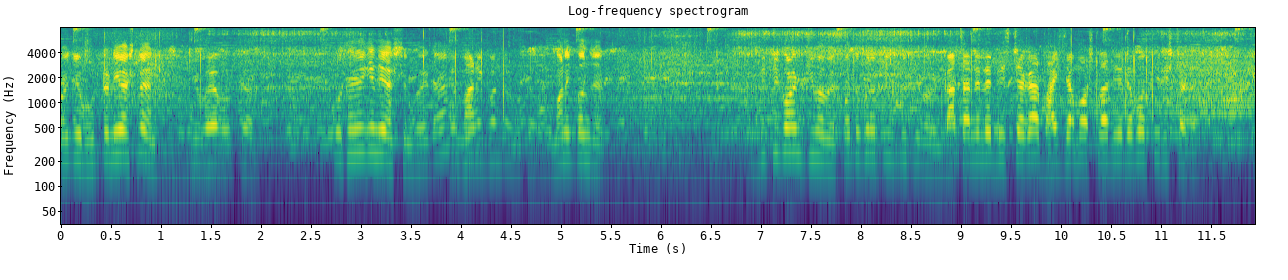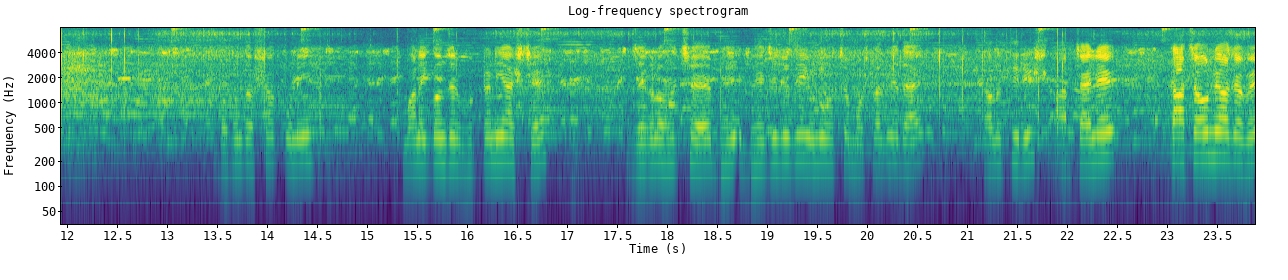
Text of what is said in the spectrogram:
ভাই কি ভুট্টা নিয়ে আসলেন? কি ভাইয়া বলতে কোথা থেকে নিয়ে আসছেন ভাই এটা? মানিকগঞ্জের ভুট্টা ভাই। মানিকগঞ্জের। বিক্রি করেন কীভাবে? কত করে পিস বিক্রি করেন? কাঁচা নিলে বিশ টাকা ভাইজা মশলা দিয়ে দেবো তিরিশ টাকা। দেখুন দর্শক উনি মানিকগঞ্জের ভুট্টা নিয়ে আসছে যেগুলো হচ্ছে ভেজে যদি উনি হচ্ছে মশলা দিয়ে দেয় তাহলে তিরিশ। আর চাইলে কাঁচাও নেওয়া যাবে।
